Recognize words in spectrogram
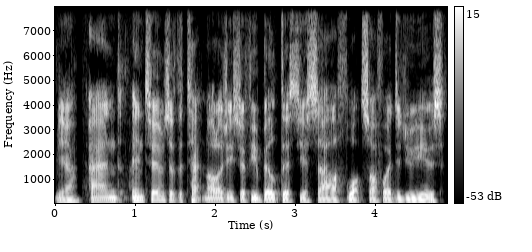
Yeah. And in terms of the technology, so if you built this yourself, what software did you use?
